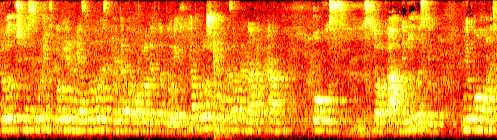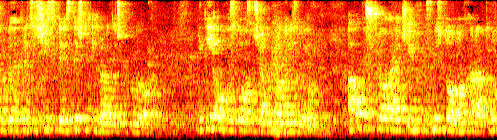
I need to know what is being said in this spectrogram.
про вилучення Всеукраїнського об'єднання свободи з комітету опору диктатурі. Я попрошу показати на екран опус 40 невігласів, у якому вони зробили 36 стилістичних і граматичних помилок, які я обов'язково, звичайно, проаналізую. А поки що речі змістовного характеру,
